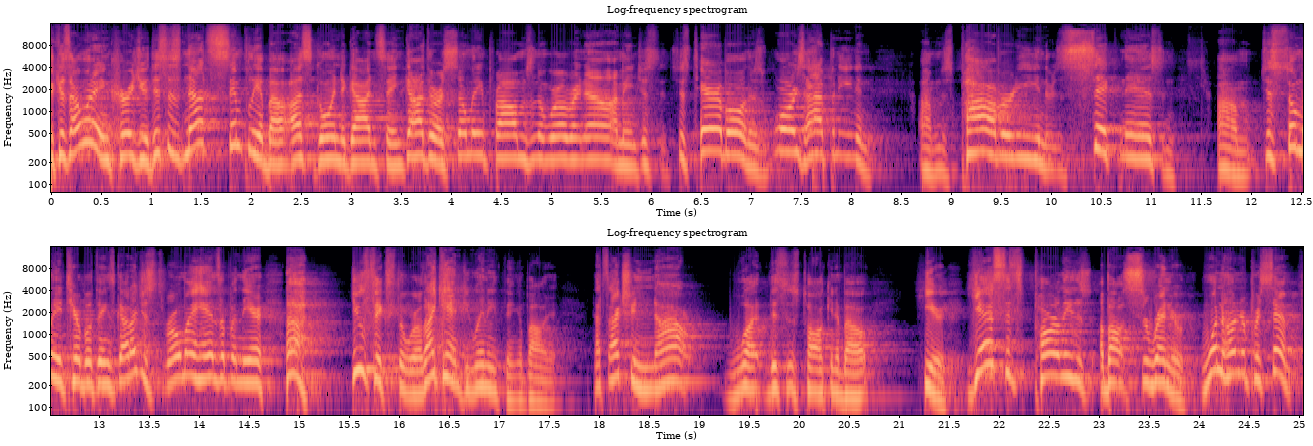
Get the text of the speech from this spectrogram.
Because I want to encourage you, this is not simply about us going to God and saying, God, there are so many problems in the world right now. I mean, just it's just terrible, and there's wars happening, and um, there's poverty, and there's sickness, and um, just so many terrible things. God, I just throw my hands up in the air. Ah, you fix the world. I can't do anything about it. That's actually not what this is talking about here. Yes, it's partly about surrender, 100%.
